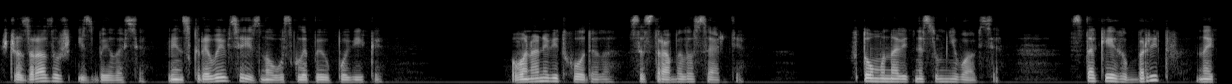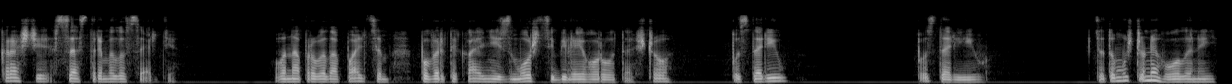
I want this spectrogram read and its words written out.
що зразу ж і збилася. Він скривився і знову склепив повіки. Вона не відходила, сестра милосердя. В тому навіть не сумнівався. З таких бритв найкращі сестри милосердя. Вона провела пальцем по вертикальній зморшці біля його рота. Що? Постарів? Постарів. Це тому, що не голений.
